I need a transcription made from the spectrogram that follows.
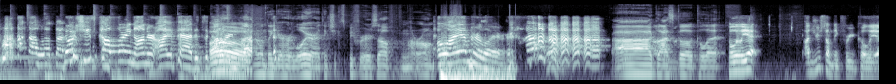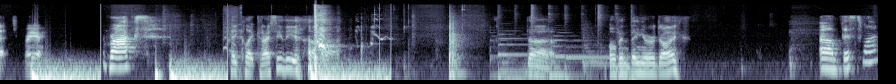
well, that's not No, she's coloring on her iPad. It's a coloring. Oh. I don't think you're her lawyer. I think she can speak for herself if I'm not wrong. Oh, I am her lawyer. Ah, classical Colette. Colette. I drew something for you, Colette. Right here. Rocks. Hey, Click, can I see the uh, the woven thing you were drawing? Um, this one.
